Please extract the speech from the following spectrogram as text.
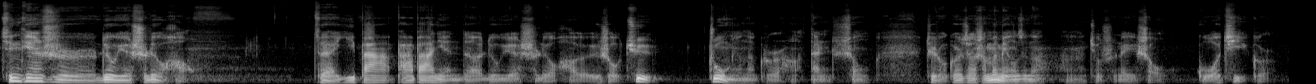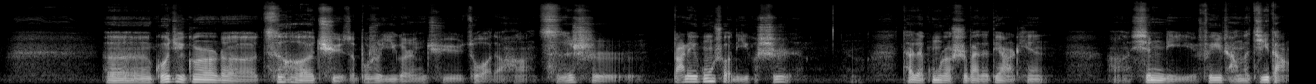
今天是六月十六号，在一八八八年的六月十六号，有一首巨著名的歌哈诞生。这首歌叫什么名字呢？嗯，就是那首国际歌。呃，国际歌的词和曲子不是一个人去做的哈，词是巴黎公社的一个诗人，他在公社失败的第二天。啊，心里非常的激荡，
